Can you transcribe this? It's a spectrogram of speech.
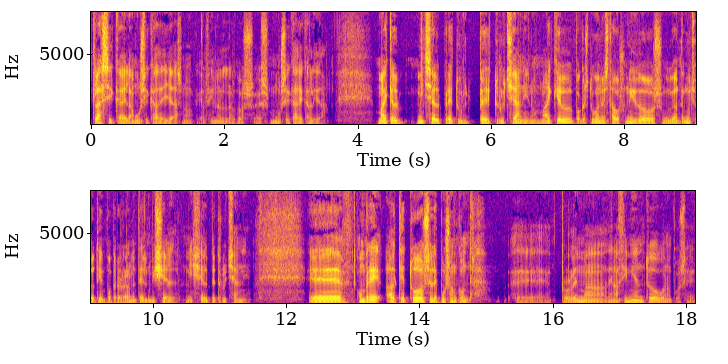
clásica y la música de jazz, ¿no? que al final las dos es música de calidad. Michael Michel Petrucciani, ¿no? Michael porque estuvo en Estados Unidos durante mucho tiempo, pero realmente el Michel, Michel Petrucciani. Eh, hombre al que todo se le puso en contra. Eh, problema de nacimiento, bueno, pues eh,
